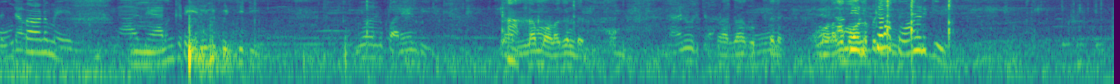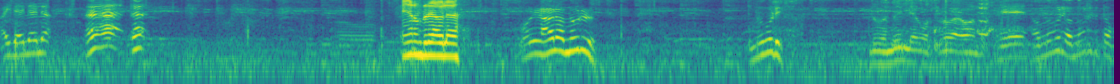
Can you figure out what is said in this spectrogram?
സെറ്റാണ് നേരത്തെ എരിയിൽ പിടിച്ചിട്ട്. നല്ല മുളകുണ്ട്. ഫോൺ എടുക്കി. എങ്ങനെയുണ്ട് രാവിലെ? രാവിലെ ഒന്നുകൂടി ഇടും. ഒന്നുകൂടി ഇത് വന്നില്ല കുറച്ചുകൂടെ ഏ എടുത്തോ.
